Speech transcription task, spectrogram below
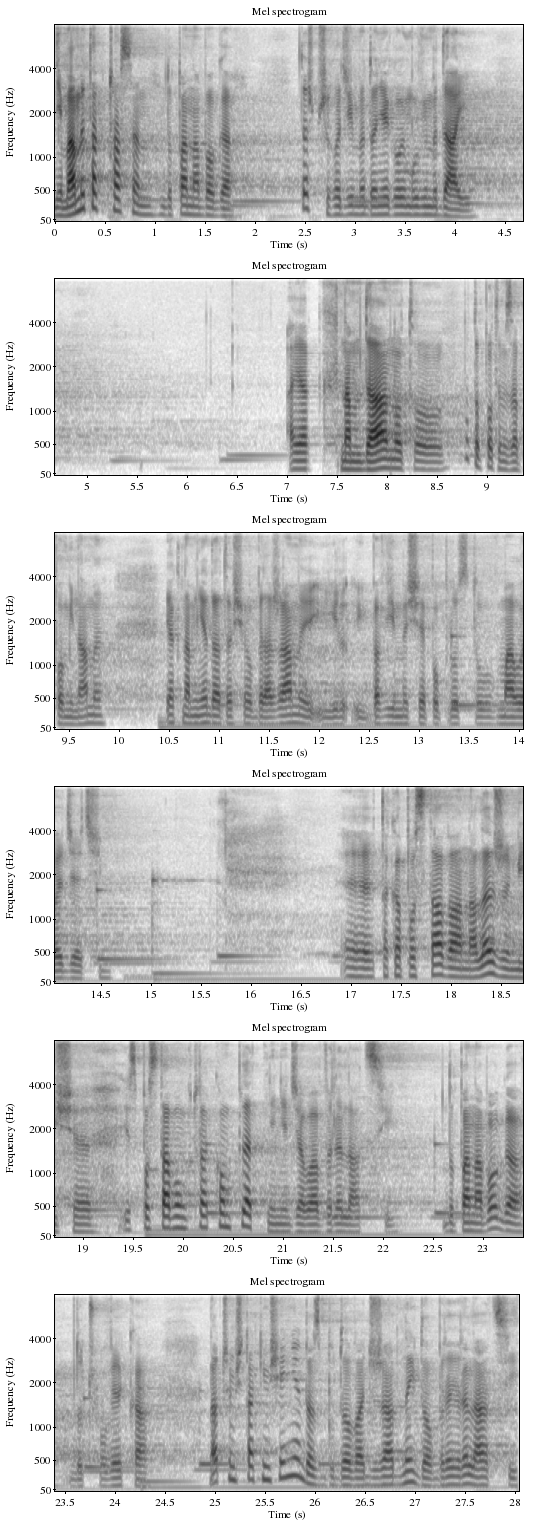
Nie mamy tak czasem do Pana Boga. Też przychodzimy do Niego i mówimy daj. A jak nam da, no to, no to potem zapominamy. Jak nam nie da, to się obrażamy i, i bawimy się po prostu w małe dzieci. E, taka postawa należy mi się, jest postawą, która kompletnie nie działa w relacji do Pana Boga, do człowieka. Na czymś takim się nie da zbudować żadnej dobrej relacji.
